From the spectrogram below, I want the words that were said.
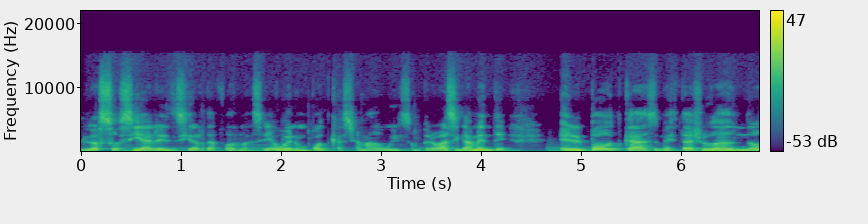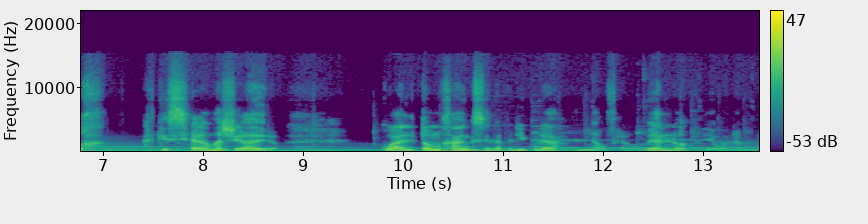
lo social en cierta forma. Sería bueno un podcast llamado Wilson, pero básicamente el podcast me está ayudando a que se haga más llegadero. ¿Cuál? Tom Hanks en la película El náufrago. Véanlo, sería bueno.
